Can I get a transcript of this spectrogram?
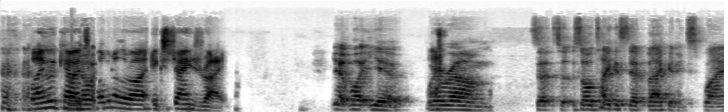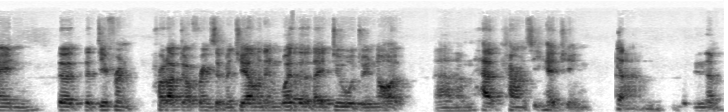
playing with currency, probably not the right exchange rate. Yeah, well, yeah. We're um. So, so, so I'll take a step back and explain the, the different product offerings at Magellan and whether they do or do not um, have currency hedging um, within them.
